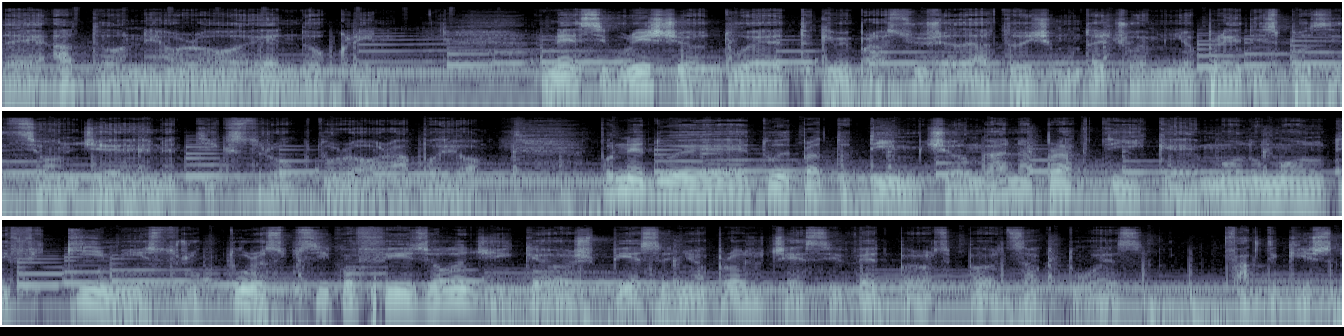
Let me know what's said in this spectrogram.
dhe atë neuroendokrin. Ne sigurisht që duhet të kemi parasysh edhe atë që mund ta quajmë një predispozicion gjenetik strukturor apo jo. Por ne duhet duhet pra të dimë që nga ana praktike modu modifikimi i strukturës psikofiziologjike është pjesë e një procesi vetë për përcaktues faktikisht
